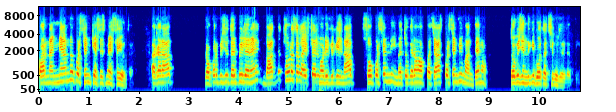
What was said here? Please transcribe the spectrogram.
और निन्यानवे परसेंट केसेस में ऐसा ही होता है। अगर आप प्रॉपर फिजियोथेरेपी ले रहे हैं। बाद में थोड़ा सा लाइफ मॉडिफिकेशन आप सौ परसेंट नहीं मैं तो कह रहा हूँ आप पचास परसेंट भी मानते हैं ना तो भी ज़िंदगी बहुत अच्छी गुजर जाती है।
